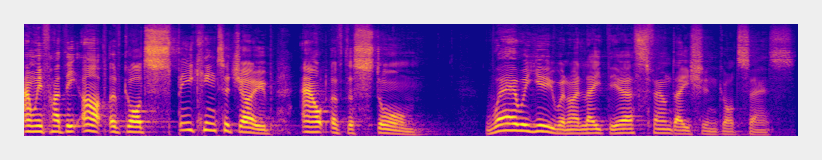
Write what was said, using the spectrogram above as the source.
And we've had the up of God speaking to Job out of the storm. Where were you when I laid the earth's foundation? God says.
